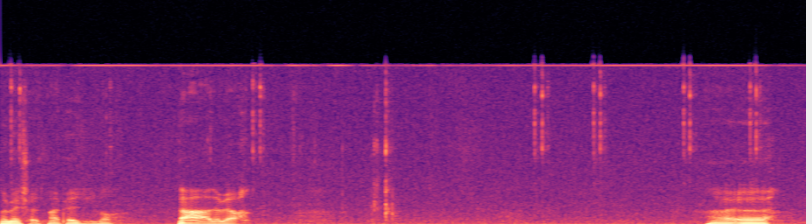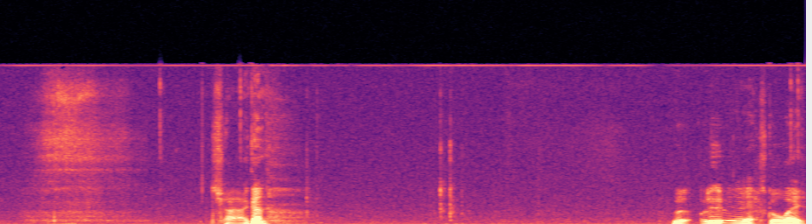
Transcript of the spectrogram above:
Let me make sure it's my page as well. Ah, there we are. Alright, uh... Try again. Yes, go away.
